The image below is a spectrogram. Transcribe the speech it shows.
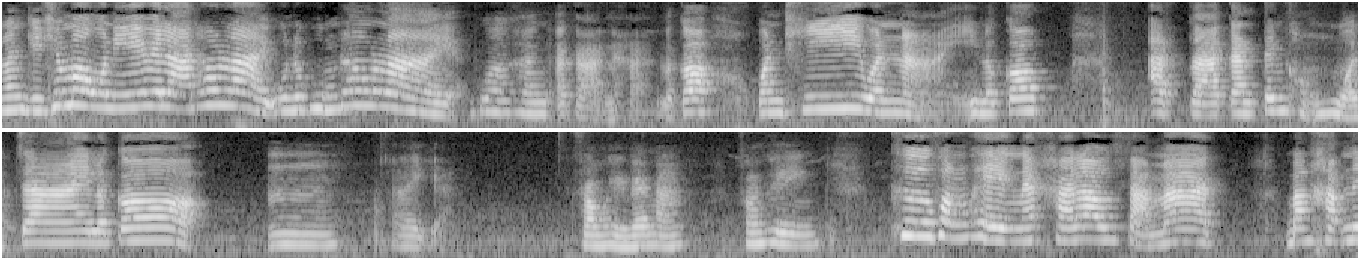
นอนกี่ชั่วโมงวันนี้เวลาเท่าไหร่ อุณหภูมิเท่าไหร่พวกข้างอากาศนะคะ แล้วก็วันที่วันไหนแล้วก็อัตราการเต้นของหัวใจแล้วก็ อืมอะไรอีกอะฟังเพลงได้ไหมฟังเพลง คือฟังเพลงนะคะ เราสามารถ บังคับใน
